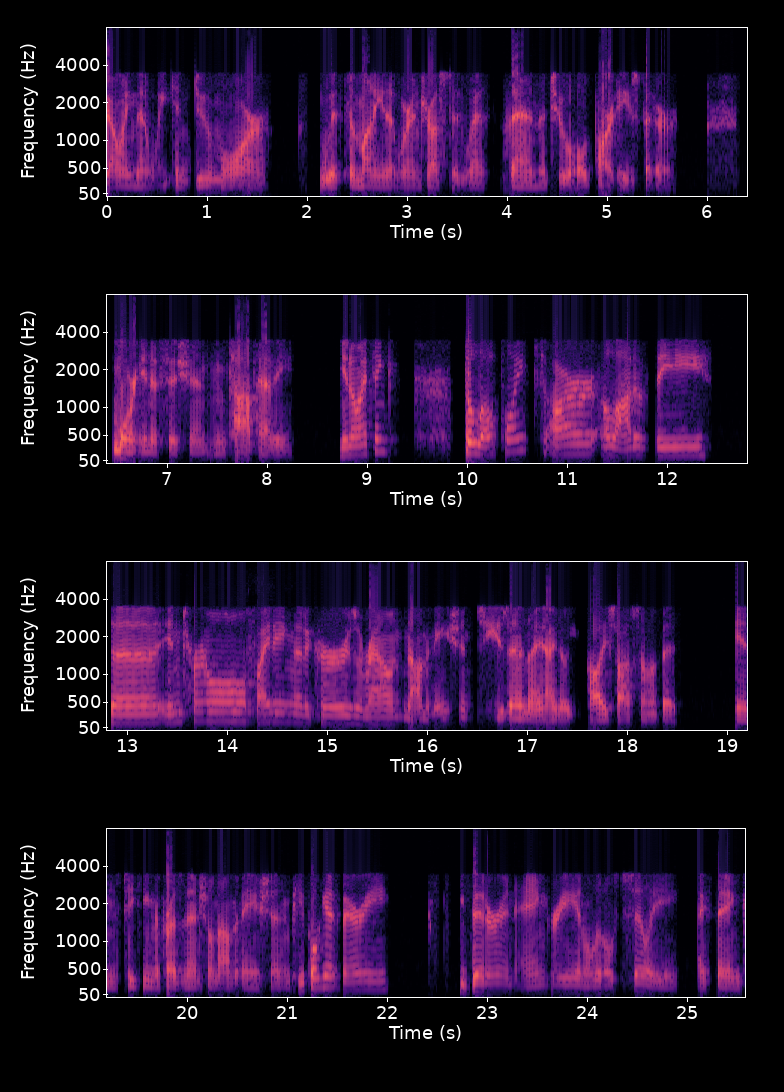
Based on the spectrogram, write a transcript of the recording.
showing that we can do more with the money that we're entrusted with than the two old parties that are more inefficient and top heavy. You know, I think the low points are a lot of the the internal fighting that occurs around nomination season. I, I know you probably saw some of it in seeking the presidential nomination. People get very bitter and angry and a little silly, I think,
